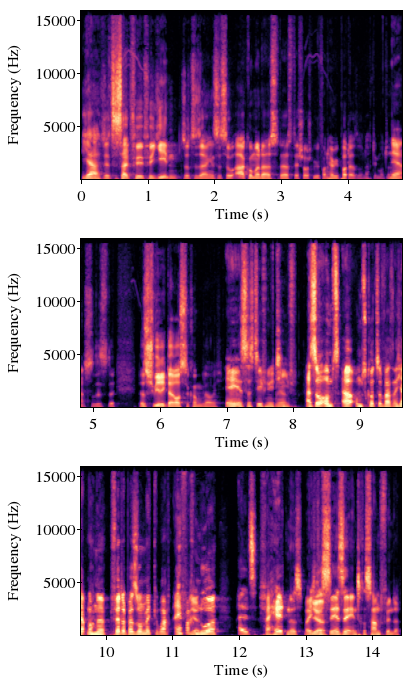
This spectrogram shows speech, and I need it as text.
ja, das ist halt für, für jeden sozusagen. Es ist so, ah, guck mal, da ist, da ist der Schauspieler von Harry Potter, so nach dem Motto. Ja. Das, das, das ist schwierig, da rauszukommen, glaube ich. Ey, ja. ist es definitiv. Also, um es äh, um's kurz zu fassen, ich habe noch eine vierte Person mitgebracht, einfach Ja. nur als Verhältnis, weil ich Ja. das sehr, sehr interessant finde.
